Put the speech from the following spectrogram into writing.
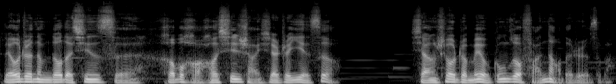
留着那么多的心思，何不好好欣赏一下这夜色，享受着没有工作烦恼的日子吧？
